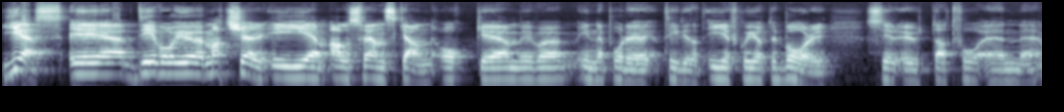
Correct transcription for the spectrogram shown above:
Yes, eh, det var ju matcher i eh, Allsvenskan. Och eh, vi var inne på det tidigt att IFK Göteborg ser ut att få en eh,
